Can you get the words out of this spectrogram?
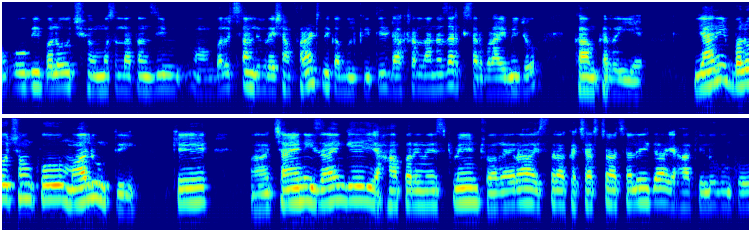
वो भी बलोच मुसल्ला तंजीम बलोचिस्तान लिबरेशन फ्रंट ने कबूल की थी डॉक्टर अल्लाह नज़र की सरबराही में जो काम कर रही है। यानी बलोचों को मालूम थी कि चाइनीज़ आएँगे यहाँ पर इन्वेस्टमेंट वगैरह इस तरह का चर्चा चलेगा यहाँ के लोगों को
